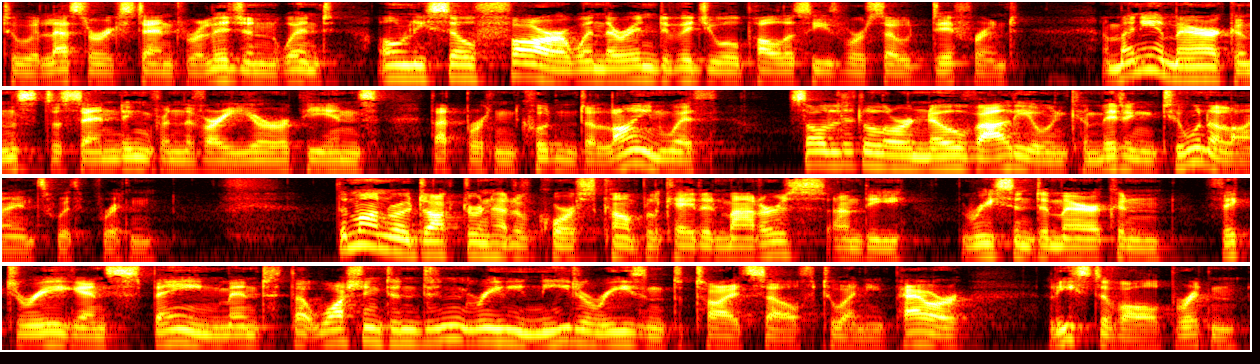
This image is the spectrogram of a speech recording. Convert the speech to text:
to a lesser extent, religion went only so far when their individual policies were so different. And many Americans, descending from the very Europeans that Britain couldn't align with, saw little or no value in committing to an alliance with Britain. The Monroe Doctrine had, of course, complicated matters, and the recent American victory against Spain meant that Washington didn't really need a reason to tie itself to any power, least of all Britain.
